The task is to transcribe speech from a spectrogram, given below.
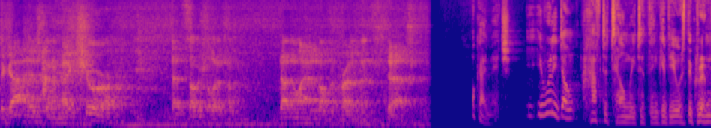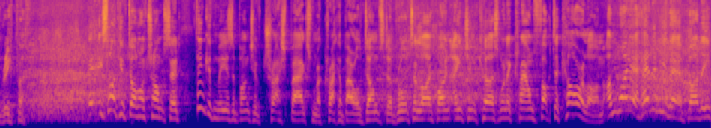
the guy who's going to make sure that socialism doesn't land on the president's desk. Okay, Mitch, you really don't have to tell me to think of you as the Grim Reaper. It's like if Donald Trump said, think of me as a bunch of trash bags from a Cracker Barrel dumpster brought to life by an ancient curse when a clown fucked a car alarm. I'm way ahead of you there, buddy.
